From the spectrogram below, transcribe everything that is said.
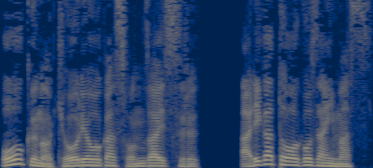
多くの橋梁が存在する。ありがとうございます。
